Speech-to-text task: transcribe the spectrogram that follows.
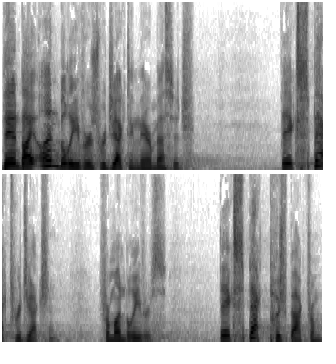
than by unbelievers rejecting their message. They expect rejection from unbelievers. They expect pushback from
